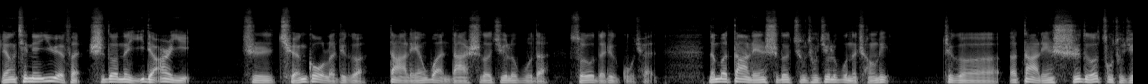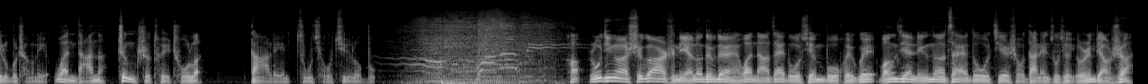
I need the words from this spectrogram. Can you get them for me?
两千年一月份，实德那一点二亿，是全购了这个大连万达实德俱乐部的所有的这个股权。那么大连实德足球俱乐部呢成立，这个呃大连实德足球俱乐部成立，万达呢正式退出了大连足球俱乐部。好，如今啊，时隔二十年了，对不对？万达再度宣布回归，王健林呢再度接手大连足球。有人表示啊，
